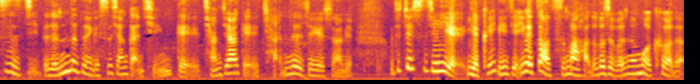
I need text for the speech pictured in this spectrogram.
自己的人的那个思想感情给强加给禅的这个上面，我觉得这事情也也可以理解，因为造词嘛，好多都是文人墨客的，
